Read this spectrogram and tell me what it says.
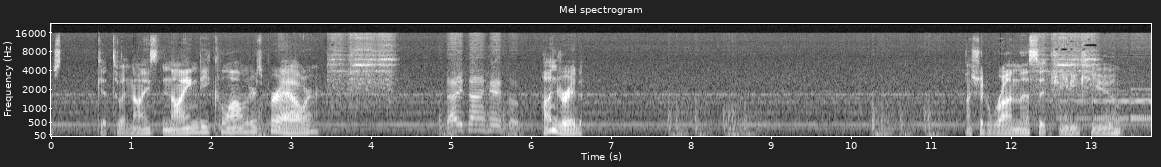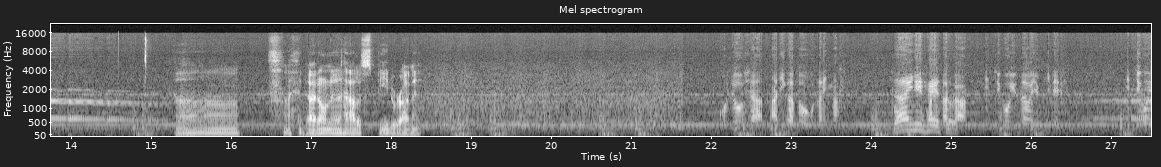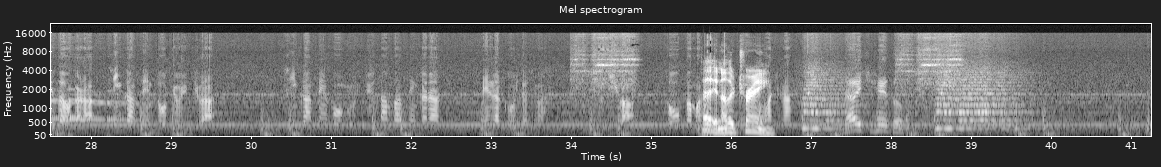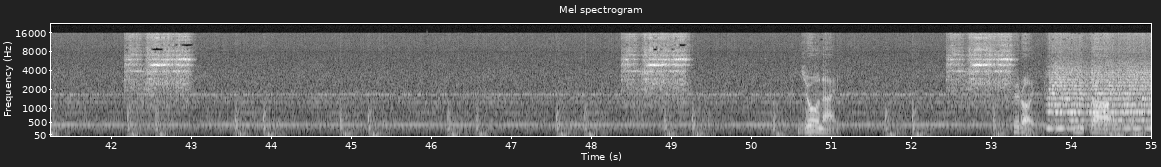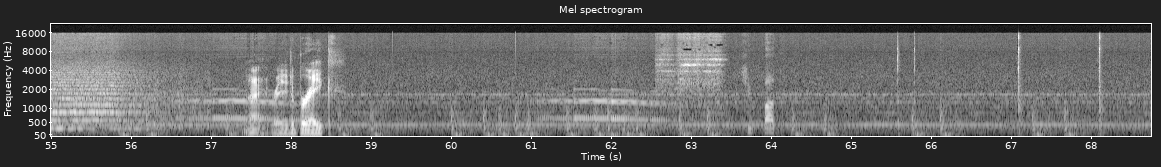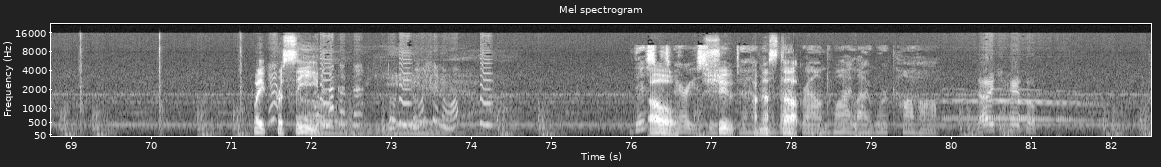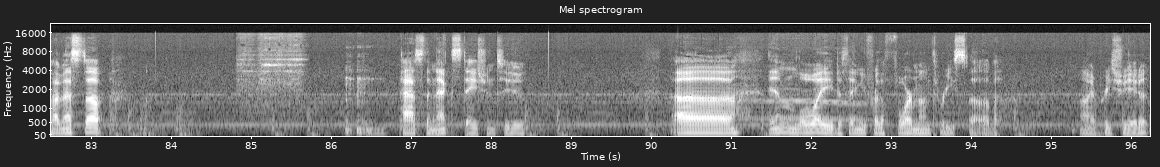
Just get to a nice 90 kilometers per hour. 100? I should run this at GDQ. Uh, I don't know how to speed run it. Thank you. 越後湯沢から新幹線東京行きは新幹線ホーム13番線から連絡をいたします。次は10日まで Hey, another train. 第一並走場内。黒い通過 Alright, ready to brake. Wait, proceed. Oh, is oh, very shoot, I messed up. I, I messed up. past the next station too. Uh, M. Lloyd, thank you for the four month resub. I appreciate it.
